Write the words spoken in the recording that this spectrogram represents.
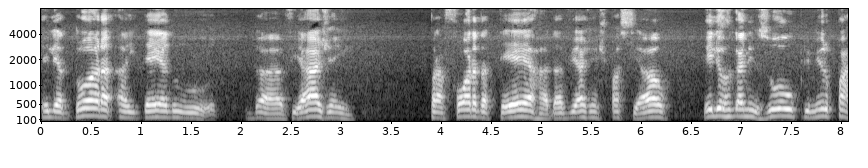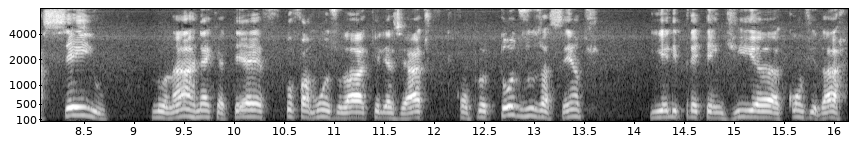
ele adora a ideia do, da viagem para fora da Terra, da viagem espacial. Ele organizou o primeiro passeio lunar, né, que até ficou famoso lá, aquele asiático que comprou todos os assentos e ele pretendia convidar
